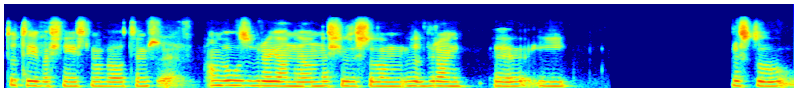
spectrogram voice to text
Tutaj właśnie jest mowa o tym, że on był uzbrojony, on nosił ze sobą broń e, i po prostu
